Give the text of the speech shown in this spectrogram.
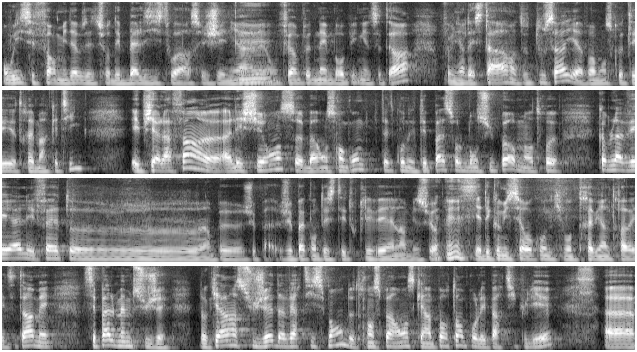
On vous dit c'est formidable, vous êtes sur des belles histoires, c'est génial, mmh. on fait un peu de name dropping, etc. Il faut venir des stars, tout ça, il y a vraiment ce côté très marketing. Et puis à la fin, euh, à l'échéance, bah, on se rend compte peut-être qu'on n'était pas sur le bon support, mais entre comme la VL est faite euh, un peu, je ne vais, vais, pas contester toutes les VL, hein, bien sûr. Il y a des commissaires aux comptes qui font très bien le travail, etc. Mais c'est pas le même sujet. Donc il y a un sujet d'avertissement, de transparence qui est important pour les particuliers. Euh,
